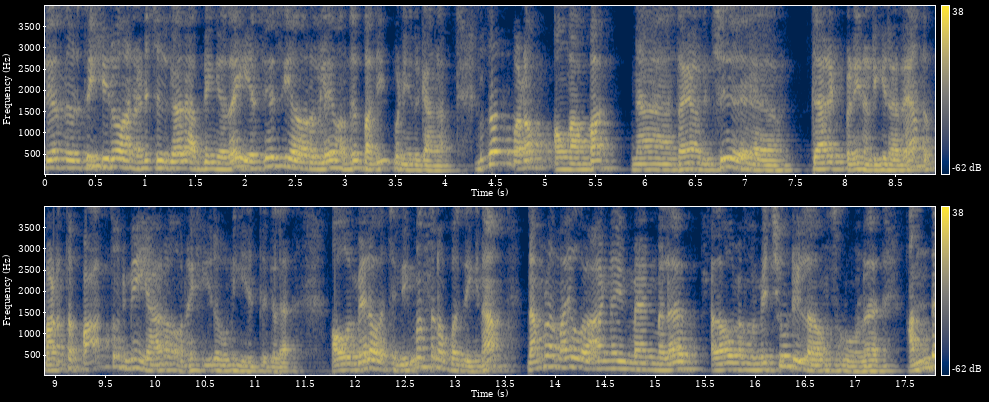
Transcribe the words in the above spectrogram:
தேர்ந்தெடுத்து ஹீரோவா நடிச்சிருக்காரு அப்படிங்கிறத எஸ்எஸ்சி அவர்களே வந்து பதிவு பண்ணியிருக்காங்க. முதல் படம் அவங்க அப்பா தயாரிச்சு டைரக்ட் பண்ணி நடிக்கிறாரு. அந்த படத்தை பார்த்தோன்னே யாரும் அவரை ஹீரோன்னு ஏத்துக்கல. அவர் மேல வச்ச விமர்சனம் பாத்தீங்கன்னா நம்மள மாதிரி ஒரு ஆன்லைன் மேன் மேல அதாவது நம்ம மெச்சூரிட்டி இல்லாதவங்க சொல்லுவோம்ல அந்த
